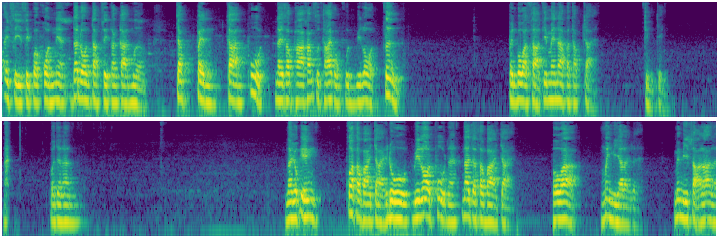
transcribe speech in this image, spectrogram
ไอ้สี่สิบกว่าคนเนี่ยถ้าโดนตัดสิทธิ์ทางการเมือง จะเป็นการพูดในสภาครั้งสุดท้ายของคุณวิโรธซึ่ง เป็นประวัติศาสตร์ที่ไม่น่าประทับใจ จริงๆนะเพราะฉะนั้น นายกเองก็สบายใจดูวิโรธพูดนะ น่าจะสบายใจ เพราะว่าไม่มีอะไรเลย ไม่มีสาระอะไร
